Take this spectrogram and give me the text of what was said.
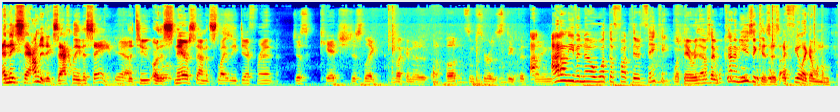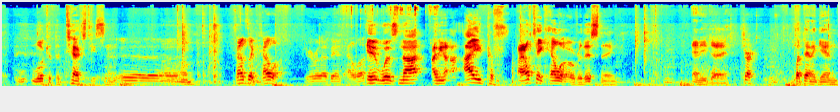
and they sounded exactly the same Yeah. the two or the Well- snare sounded slightly different Just kitsch, just like fucking a, a hook, some sort of stupid I, thing. I don't even know what the fuck they're thinking what they were i was like what kind of music is this i feel like i want to look at the text he sent Uh, um, sounds like Hella. You remember that band Hella? it was not i mean i, I pref- i'll take hella over this thing any day sure. but then again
